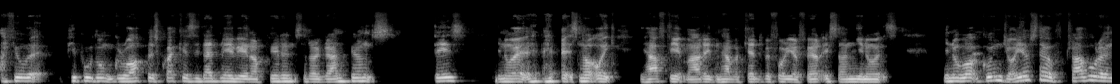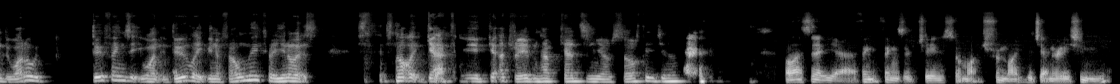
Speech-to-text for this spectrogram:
I feel that people don't grow up as quick as they did maybe in our parents or our grandparents' days. You know, it, it's not like you have to get married and have a kid before you're 30, son. You know, it's, you know what, go enjoy yourself, travel around the world, do things that you want to do, like being a filmmaker. You know, it's it's not like get yeah. a trade, get a trade, and have kids, and you're sorted. You know. well, that's it. Yeah, I think things have changed so much from like the generation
